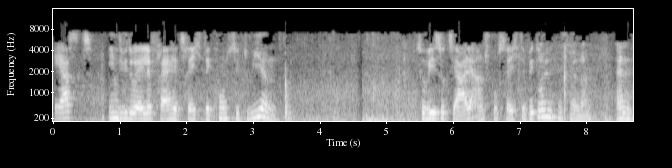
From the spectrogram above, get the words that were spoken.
erst individuelle Freiheitsrechte konstituieren, sowie soziale Anspruchsrechte begründen können. Ein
